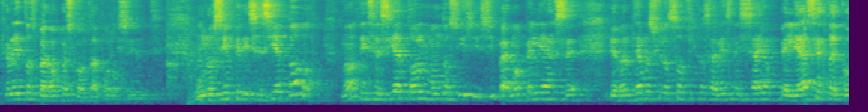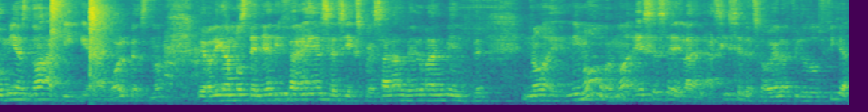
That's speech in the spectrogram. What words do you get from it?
creo que estos barroco es contraproducente. Uno siempre dice sí a todo, ¿no? Dice sí a todo el mundo, sí, sí, sí, para no pelearse, pero en términos filosóficos a veces es necesario pelearse entre comillas, no así que a golpes, ¿no? Pero digamos, tener diferencias y expresarlas verbalmente, no, eh, ni modo, ¿no? Ese es el- así se desarrolla la filosofía.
